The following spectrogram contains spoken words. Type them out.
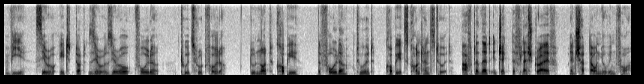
v08.00 folder to its root folder. Do not copy the folder to it, copy its contents to it. After that, eject the flash drive and shut down your Win4.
